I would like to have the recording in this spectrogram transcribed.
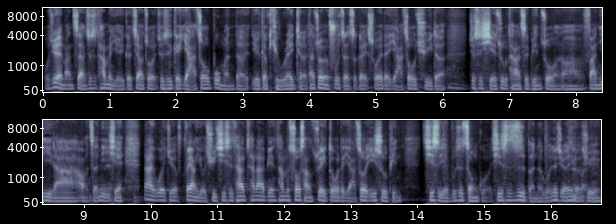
我觉得也蛮自然，就是他们有一个叫做就是一个亚洲部门的有一个 curator，他专门负责这个所谓的亚洲区的，就是协助他这边做然后翻译啦，哦整理一些。那我也觉得非常有趣。其实他他那边他们收藏最多的亚洲艺术品，其实也不是中国，其实是日本的，我就觉得很有趣。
